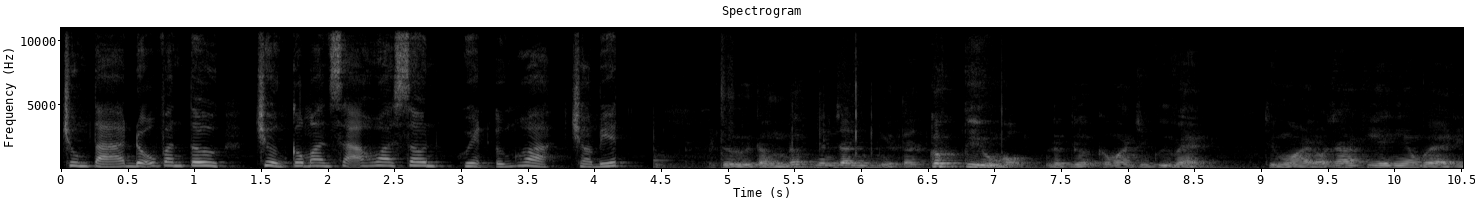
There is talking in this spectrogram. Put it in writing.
Trung tá Đỗ Văn Tư, trưởng công an xã Hoa Sơn, huyện Ứng Hòa cho biết. Từ tầng lớp nhân dân người ta cực kỳ ủng hộ lực lượng công an chính quy về thì ngoài đó ra khi anh em về thì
